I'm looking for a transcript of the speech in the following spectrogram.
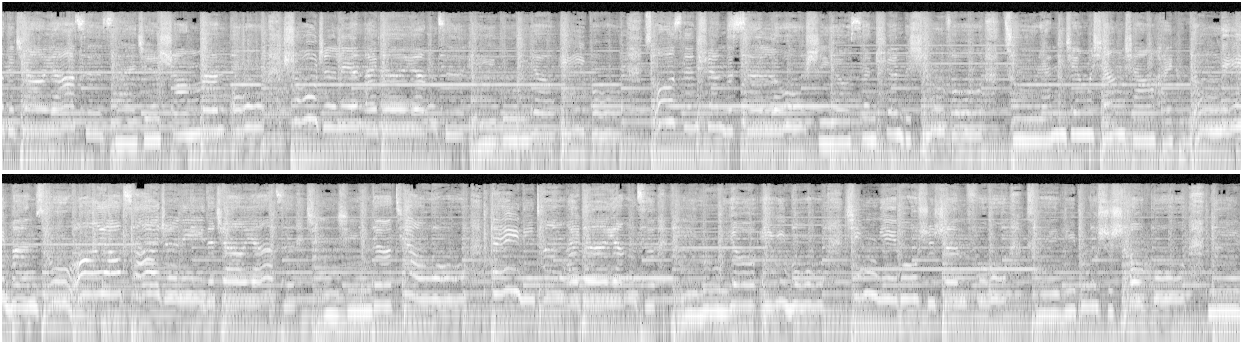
街上满屋数着恋爱的样子一步又一步左三圈的思路是右三圈的幸福。突然间我想小孩很容易满足我要踩着你的脚丫子轻轻的跳舞被你疼爱的样子一幕又一幕进一步是征服退一步是守护。你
